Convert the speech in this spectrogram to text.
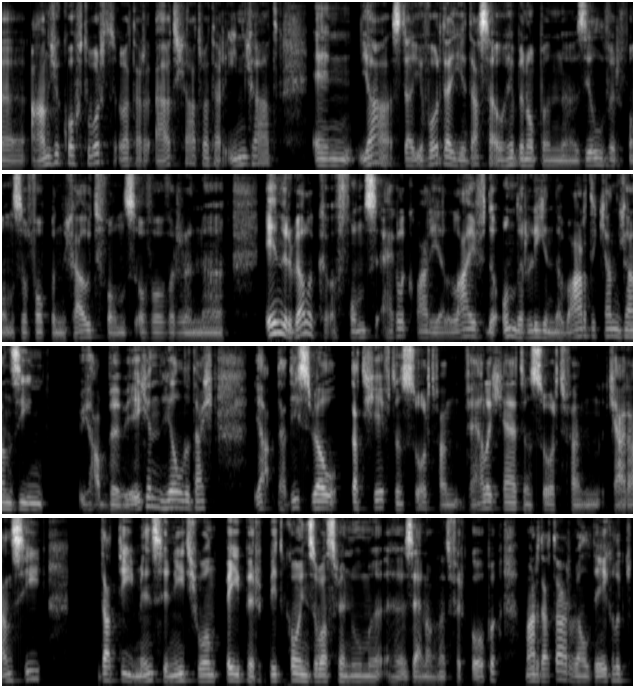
uh, aangekocht wordt, wat er uitgaat, wat er ingaat. En ja, stel je voor dat je dat zou hebben op een uh, zilverfonds of op een goudfonds of over een uh, eender welk fonds, eigenlijk waar je live de onderliggende waarde kan gaan zien ja, bewegen heel de dag. Ja, dat is wel, dat geeft een soort van veiligheid, een soort van garantie dat die mensen niet gewoon paper bitcoin, zoals we noemen, uh, zijn aan het verkopen, maar dat daar wel degelijk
